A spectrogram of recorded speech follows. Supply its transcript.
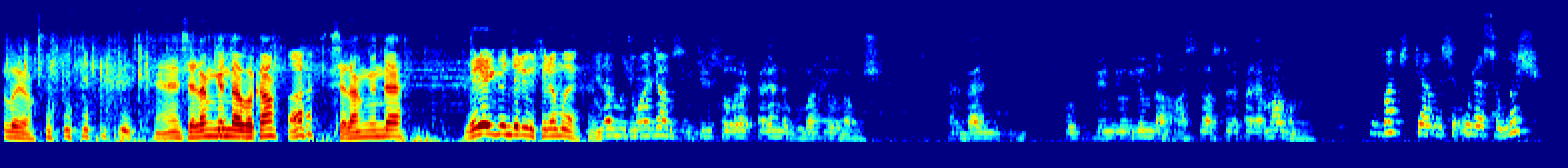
Suluyor. He, selam gönder bakalım. Ha? Selam gönder. Nereye gönderiyorsun selamı? Eskiden bu Cuma Camisi'ni kilise olarak falan da kullanıyorlarmış. Hani ben bu, dün duydum da aslı astarı falan var mı onun? Vakit camisi orasıymış.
